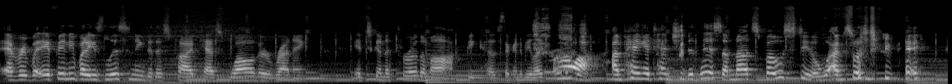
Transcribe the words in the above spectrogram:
everybody, if anybody's listening to this podcast while they're running, it's going to throw them off because they're going to be like, "Oh, I'm paying attention to this. I'm not supposed to. I'm supposed to be paying."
